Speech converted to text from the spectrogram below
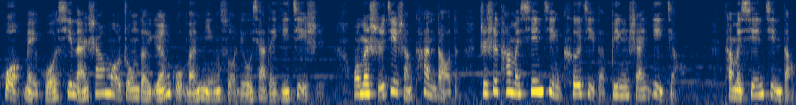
或美国西南沙漠中的远古文明所留下的遗迹时，我们实际上看到的只是他们先进科技的冰山一角。他们先进到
